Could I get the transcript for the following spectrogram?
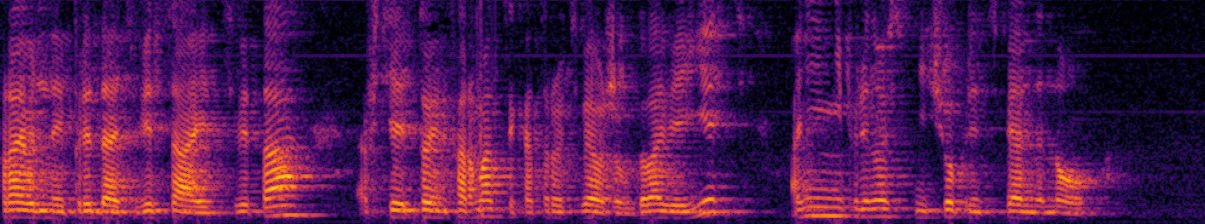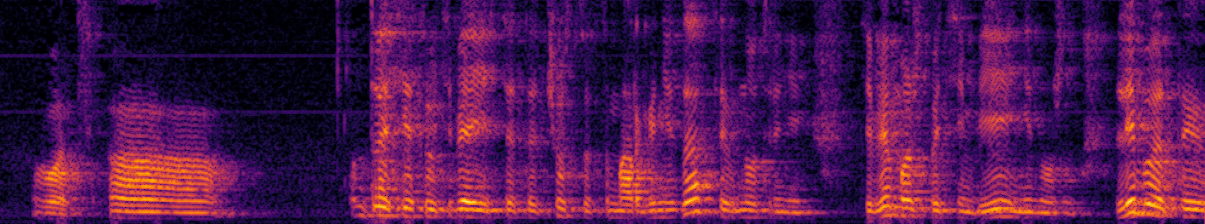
правильно придать веса и цвета всей той информации, которая у тебя уже в голове есть, они не приносят ничего принципиально нового. Вот. То есть, если у тебя есть это чувство самоорганизации внутренней, тебе, может быть, MBA не нужен. Либо ты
